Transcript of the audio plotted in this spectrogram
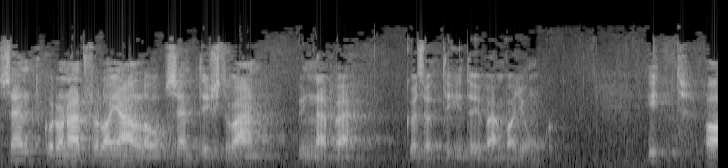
Szent Koronát felajánló Szent István ünnepe közötti időben vagyunk. Itt a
